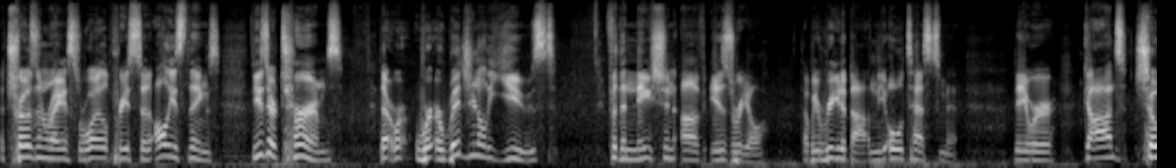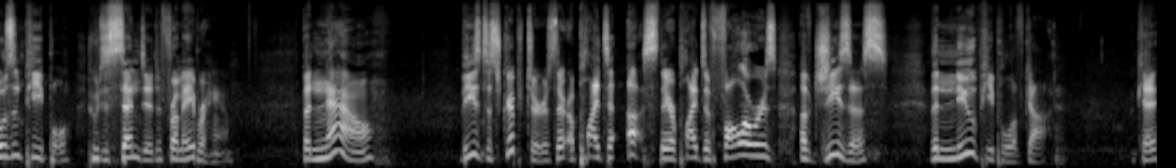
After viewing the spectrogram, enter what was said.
a chosen race, royal priesthood, all these things, these are terms that were, were originally used for the nation of Israel that we read about in the Old Testament. They were God's chosen people who descended from Abraham. But now, these descriptors, they're applied to us. They're applied to followers of Jesus, the new people of God. Okay?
